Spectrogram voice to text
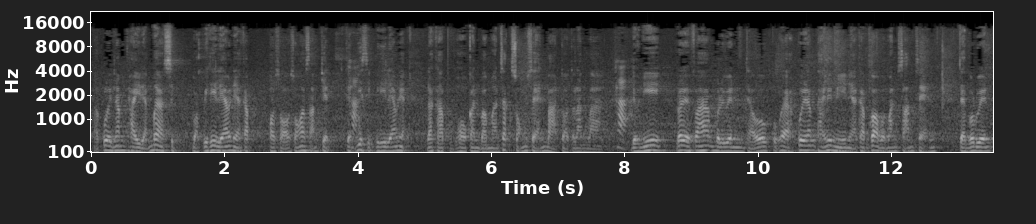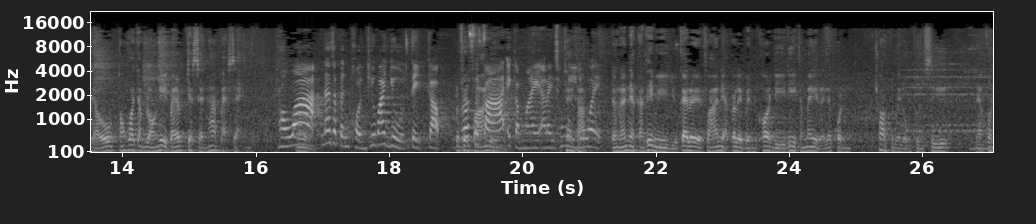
เอ่อกล้วยน้ำไทยเนี่ยเมื่อ 10กว่าปีที่แล้วเนี่ยครับ พศ 2537 เกือบ20 ปีที่แล้วเนี่ย ราคาพอๆกันประมาณสัก 200,000บาทต่อตารางวาค่ะเดี๋ยวนี้รถไฟฟ้าบริเวณแถวกล้วยน้ำไทยไม่มีเนี่ยครับก็ประมาณ 3 0 0 0 0 0แต่บริเวณแถวท้องฟ้าจำลองนี่ไปแล้ว7 5 0 0 0 8 0 0 0เพราะว่าอืมน่าจะเป็นผลที่ว่าอยู่ติดกับรรถถไฟไฟฟ้าฟ้าอยู่เอกมัยอะไรช่วงใช่นี้ครับด้วย ดังนั้นเนี่ยการที่มีอยู่ใกล้รถไฟฟ้าเนี่ยก็เลยเป็นข้อดีที่ทำให้หลายๆคนชอบจะไปลงทุนซื้อนะคน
